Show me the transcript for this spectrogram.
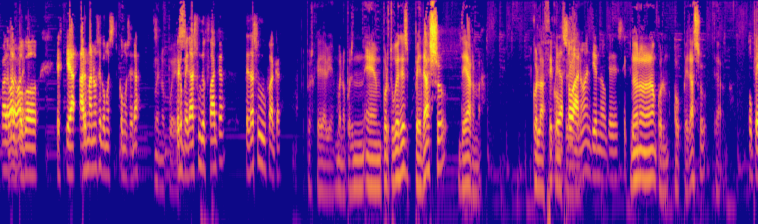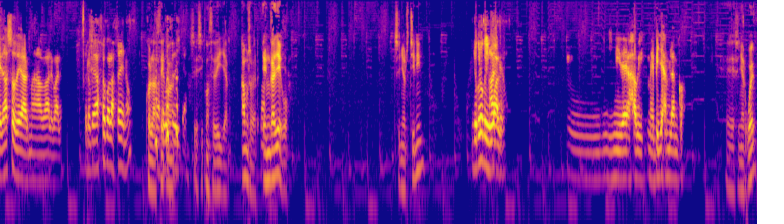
Vale, vale, vale. tampoco... Es que arma no sé cómo, cómo será. Bueno, pues, Pero pedazo de faca, pedazo de faca. pues quedaría bien. Bueno, pues en, en portugués es pedazo de arma. Con la C con Pedazoa, ¿no? Entiendo que se. No, no, no, no, con o pedazo de arma. O pedazo de arma, vale, vale. Pero pedazo con la C, ¿no? Con la Con C C con, con cedilla. Sí, sí, con cedilla. Vamos a ver, Vale. en gallego. Señor Chini, Yo creo que igual. Mm, Ni idea, Javi. Me pillas en blanco. eh, señor Web,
